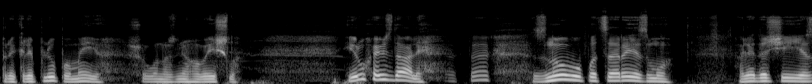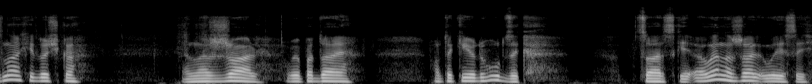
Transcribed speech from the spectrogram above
Прикріплю, помию, що воно з нього вийшло. І рухаюсь далі. Так, так. Знову по царизму. Глядачі є знахідочка. На жаль, випадає отакий от гудзик царський, але, на жаль, лисий.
